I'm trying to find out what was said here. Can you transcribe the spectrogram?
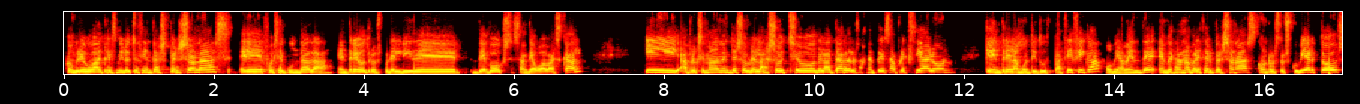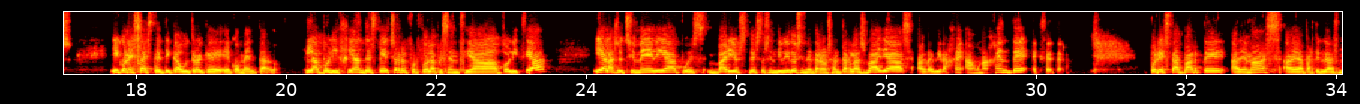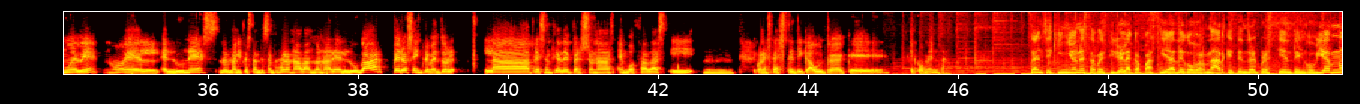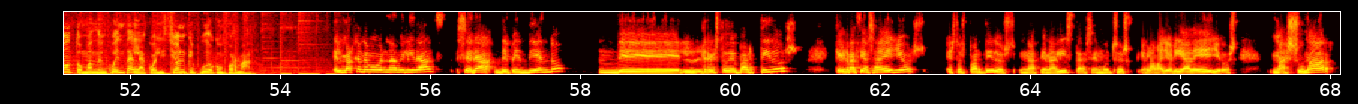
Congregó a 3.800 personas, eh, fue secundada, entre otros, por el líder de Vox, Santiago Abascal, y aproximadamente sobre las 8 de la tarde los agentes apreciaron que entre la multitud pacífica, obviamente, empezaron a aparecer personas con rostros cubiertos y con esta estética ultra que he comentado. La policía ante este hecho reforzó la presencia policial y a las ocho y media, pues varios de estos individuos intentaron saltar las vallas, agredir a, un agente, etc. Por esta parte, además, a partir de las nueve, el, lunes, los manifestantes empezaron a abandonar el lugar, pero se incrementó la presencia de personas embozadas y mm, con esta estética ultra que, que. Sánchez Quiñones se refirió a la capacidad de gobernar que tendrá el presidente del gobierno, tomando en cuenta la coalición que pudo conformar. El margen de gobernabilidad será dependiendo del resto de partidos que gracias a ellos, estos partidos nacionalistas, en muchos, en la mayoría de ellos, más sumar,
